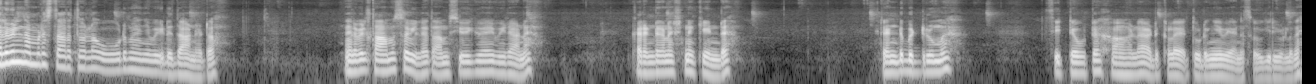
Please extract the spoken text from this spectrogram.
നിലവിൽ നമ്മുടെ സ്ഥലത്തുള്ള ഓട് മേഞ്ഞ വീട് ഇതാണ് കേട്ടോ. നിലവിൽ താമസമില്ല താമസയോഗ്യമായ വീടാണ്. കറണ്ട് കണക്ഷനൊക്കെ ഉണ്ട്. രണ്ട് ബെഡ്റൂം സിറ്റ് ഔട്ട് ഹാൾ അടുക്കള തുടങ്ങിയവയാണ് സൗകര്യമുള്ളത്.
